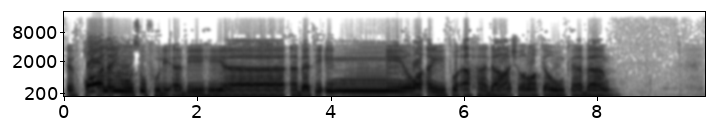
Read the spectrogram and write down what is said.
إذ قال يوسف لأبيه يا أبت إني رأيت أحد عشر كوكبا.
